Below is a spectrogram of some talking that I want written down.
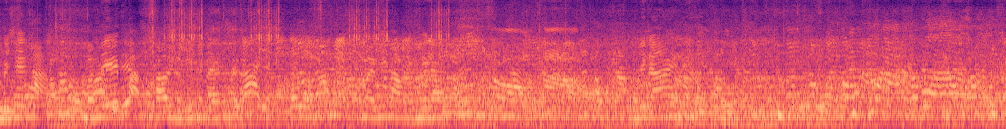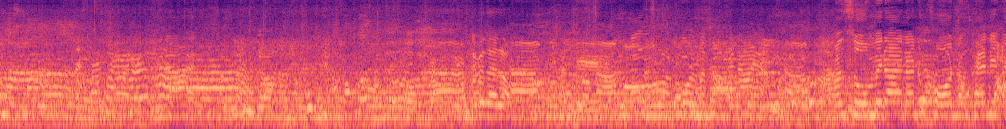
มันไม่ใช่ถามมันไม่ได้ปรับเข้าอย่างนี้ใช่ไหมได้อย่างนั้นได้เลยทำไมพี่ทำแล้ไม่ได้ไม่ได้ ไม่ได้ไม่เป็นไรหรอกโอเคคนมันทำไม่ได้อะมันซูมไม่ได้นะทุกคนเอาแค่นี้ไป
